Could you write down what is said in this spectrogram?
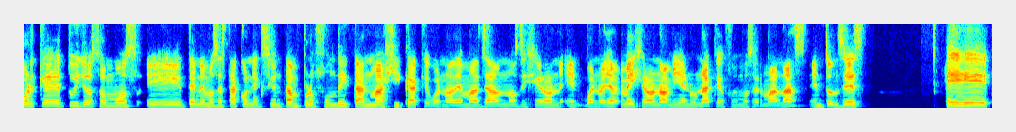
por qué tú y yo somos, eh, tenemos esta conexión tan profunda y tan mágica que, bueno, además ya nos dijeron, en, bueno, ya me dijeron a mí en una que fuimos hermanas, entonces, eh,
